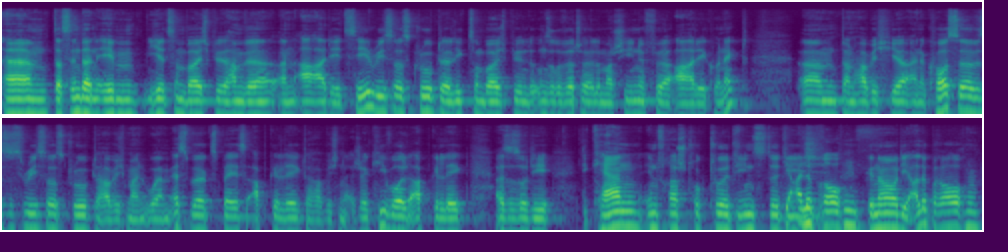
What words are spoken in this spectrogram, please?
Ähm, das sind dann eben, hier zum Beispiel haben wir ein AADC Resource Group, da liegt zum Beispiel unsere virtuelle Maschine für AAD Connect. Ähm, dann habe ich hier eine Core Services Resource Group, da habe ich meinen OMS Workspace abgelegt, da habe ich einen Azure Key Vault abgelegt, also so die, die Kerninfrastrukturdienste, die, die alle ich, brauchen. Genau, die alle brauchen.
